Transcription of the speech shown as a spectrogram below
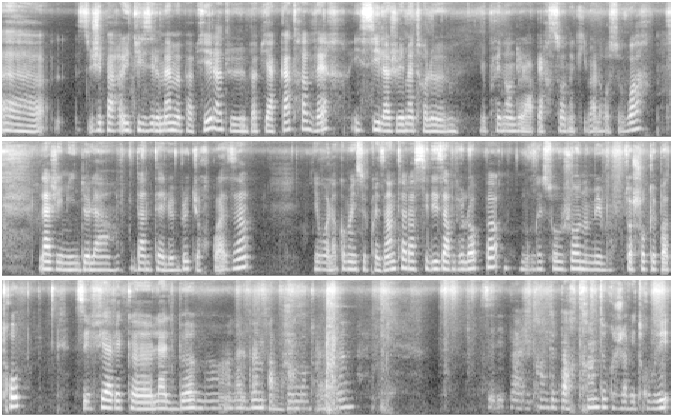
j'ai pas utilisé le même papier, là, du papier A4 vert. Ici, là, je vais mettre le prénom de la personne qui va le recevoir. Là, j'ai mis de la dentelle bleu turquoise. Et voilà comment il se présente. Là, c'est des enveloppes. Donc, elles sont jaunes, mais ça choque pas trop. C'est fait avec euh, l'album. Un album. Alors, je vous montre l'album. C'est des pages 30 par 30 que j'avais trouvé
